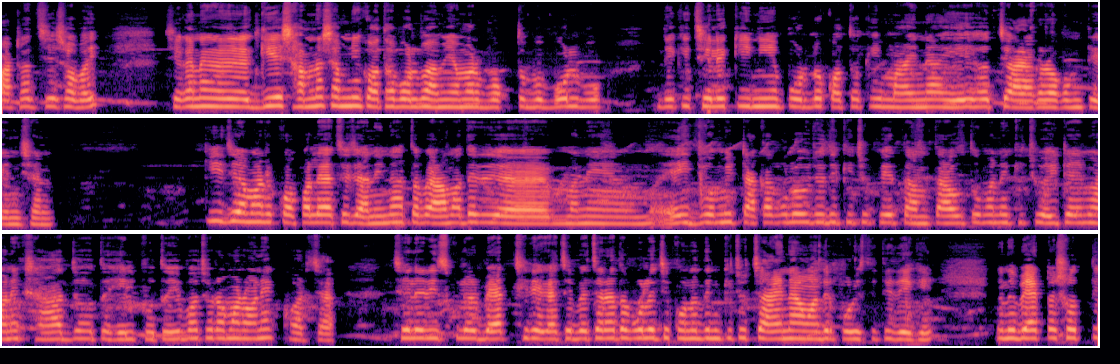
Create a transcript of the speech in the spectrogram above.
পাঠাচ্ছে সবাই। সেখানে গিয়ে সামনাসামনি কথা বলব, আমি আমার বক্তব্য বলব। দেখি ছেলে কি নিয়ে পড়বে, কত কি মাইনা, এই হচ্ছে আর এক রকম টেনশন কি যে আমার কপালে আছে জানি না, তবে আমাদের মানে এই জমির টাকাগুলোও যদি কিছু পেতাম, তাও তো মানে কিছু এই টাইমে অনেক সাহায্য হতো হেল্প হতো। এবছর আমার অনেক খরচা। ছেলের স্কুলের ব্যাগ ছিঁড়ে গেছে। বেচারা তো বলেছে কোনো দিন কিছু চায় না আমাদের পরিস্থিতি দেখে। কিন্তু ব্যাগটা সত্যি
